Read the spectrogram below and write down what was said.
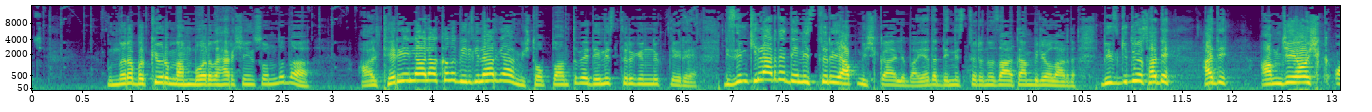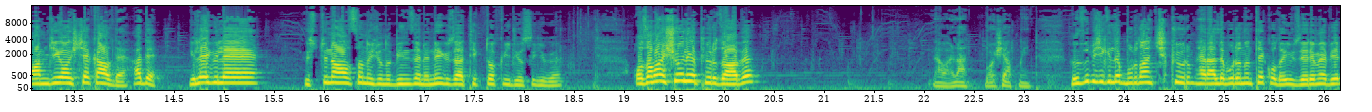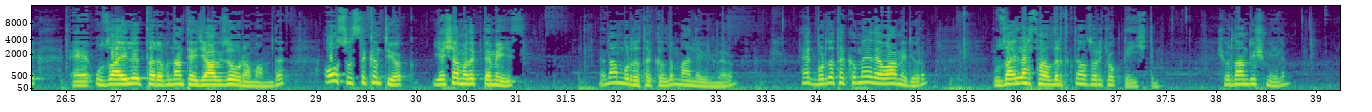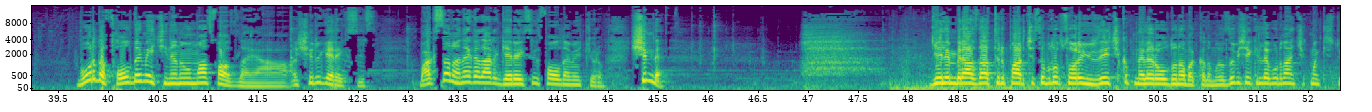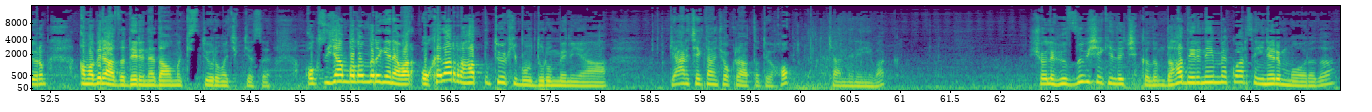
Bunlara bakıyorum ben bu arada her şeyin sonunda da. Alteria ile alakalı bilgiler gelmiş. Toplantı ve deniz tırı günlükleri. Bizimkiler de deniz tırı yapmış galiba. Ya da deniz tırını zaten biliyorlardı. Biz gidiyoruz hadi. Hadi. Amcaya hoş, amcaya hoşça kal de. Hadi. Güle güle. Üstüne alsana şunu binsene. Ne güzel TikTok videosu gibi. O zaman şöyle yapıyoruz abi. Ne var lan? Boş yapmayın. Hızlı bir şekilde buradan çıkıyorum. Herhalde buranın tek olayı üzerime bir e, uzaylı tarafından tecavüze uğramamdı. Olsun sıkıntı yok. Yaşamadık demeyiz. Neden burada takıldım ben de bilmiyorum. Evet burada takılmaya devam ediyorum. Uzaylılar saldırdıktan sonra çok değiştim. Şuradan düşmeyelim. Bu arada fall damage inanılmaz fazla ya. Aşırı gereksiz. Baksana ne kadar gereksiz fall damage yiyorum. Şimdi Gelin biraz daha tır parçası bulup sonra yüzeye çıkıp neler olduğuna bakalım. Hızlı bir şekilde buradan çıkmak istiyorum. Ama biraz da derine dalmak istiyorum açıkçası. Oksijen balonları gene var. O kadar rahatlatıyor ki bu durum beni ya. Gerçekten çok rahatlatıyor. Hop kendine iyi bak. Şöyle hızlı bir şekilde çıkalım. Daha derine inmek varsa inerim bu arada.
